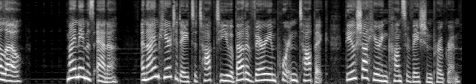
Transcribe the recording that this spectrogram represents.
Hello. My name is Anna, and I am here today to talk to you about a very important topic the OSHA Hearing Conservation Program.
